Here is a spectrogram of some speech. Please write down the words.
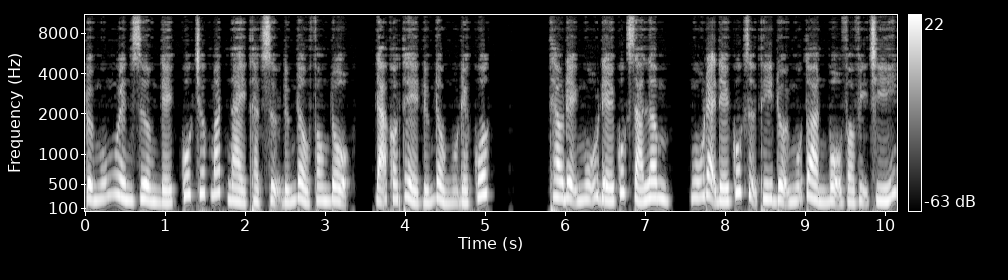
đội ngũ Nguyên Dương đế quốc trước mắt này thật sự đứng đầu phong độ, đã có thể đứng đầu ngũ đế quốc. Theo đệ ngũ đế quốc giá lâm, ngũ đại đế quốc dự thi đội ngũ toàn bộ vào vị trí,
